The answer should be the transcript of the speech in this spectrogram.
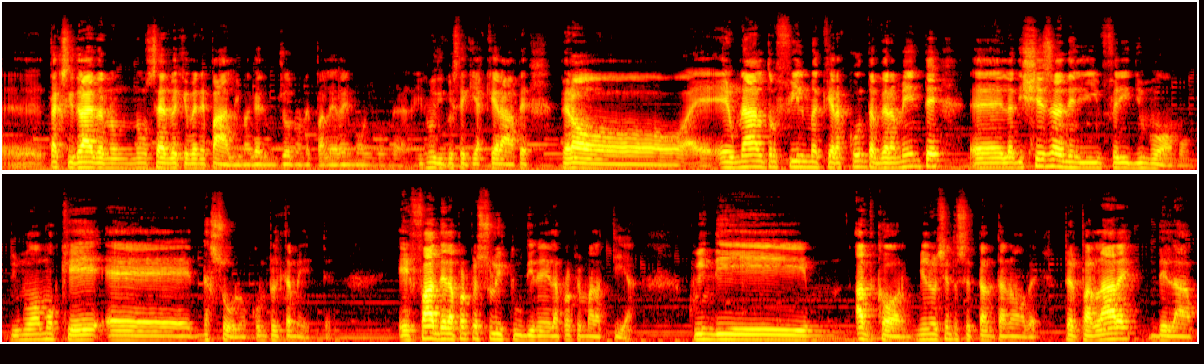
Eh, Taxi Driver non, non, serve che ve ne parli, magari un giorno ne parleremo in, un, in una di queste chiacchierate, però è, è, un altro film che racconta veramente eh, la discesa degli inferi di un uomo, di un uomo che è da solo completamente e fa della propria solitudine la propria malattia. Quindi Hardcore 1979 per parlare della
